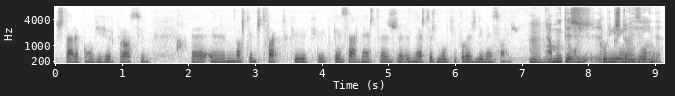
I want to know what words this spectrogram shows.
estar a conviver próximo. Nós temos de facto que, que, pensar nestas, nestas múltiplas dimensões. Hum, há muitas eu, questões resumo, ainda.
